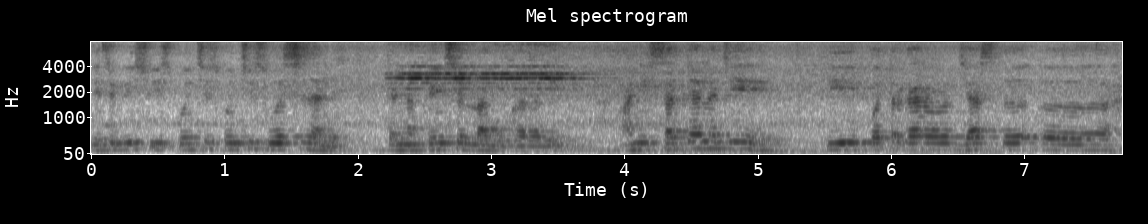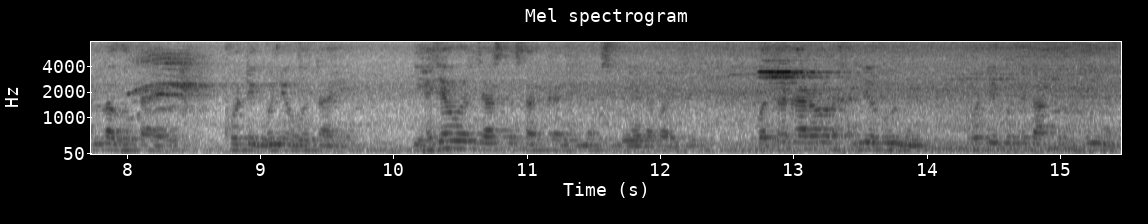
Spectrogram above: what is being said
ज्याचे वीस वीस पंचवीस पंचवीस वर्ष झाले त्यांना पेन्शन लागू करावी. आणि सध्याला जे आहे की पत्रकारावर जास्त हल्ला होत आहे खोटे गुन्हे होत आहे ह्याच्यावर जास्त सरकारने लक्ष द्यायला पाहिजे. पत्रकारावर हल्ले होऊ नये खोटे गुन्हे दाखल होऊ नये.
